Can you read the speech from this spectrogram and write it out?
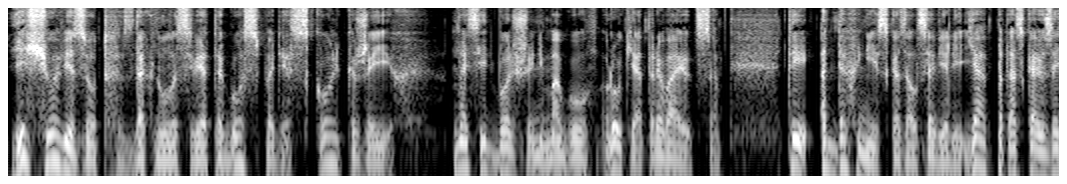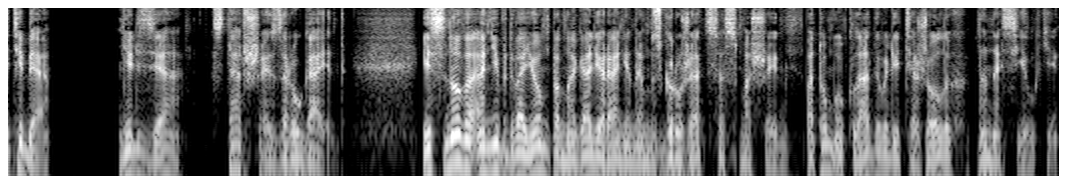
«Еще везут», — вздохнула Света. «Господи, сколько же их! Носить больше не могу, руки отрываются». «Ты отдохни», — сказал Савелий, — «я потаскаю за тебя». «Нельзя, старшая заругает». И снова они вдвоем помогали раненым сгружаться с машин, потом укладывали тяжелых на носилки.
